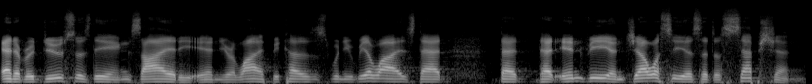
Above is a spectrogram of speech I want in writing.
and it reduces the anxiety in your life because when you realize that that, that envy and jealousy is a deception.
